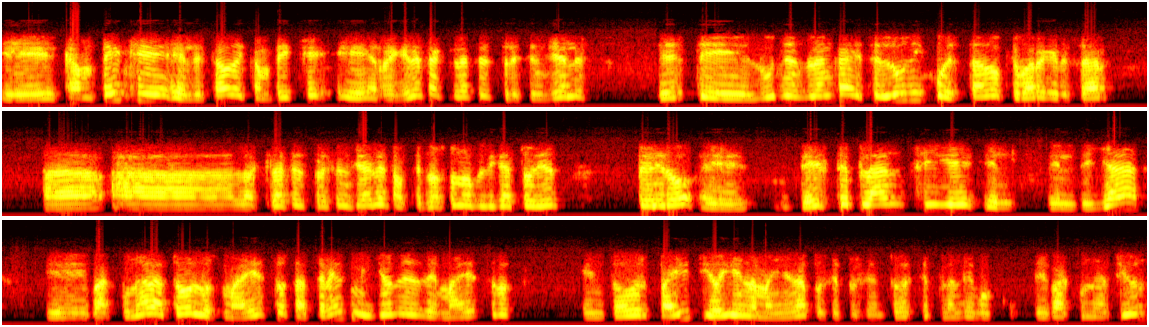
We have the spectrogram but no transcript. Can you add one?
eh, Campeche, el estado de Campeche, eh, regresa a clases presenciales este lunes, Blanca. Es el único estado que va a regresar a, las clases presenciales, aunque no son obligatorias, pero eh, de este plan sigue el, el de ya eh, vacunar a todos los maestros, a tres millones de maestros en todo el país y hoy en la mañana pues se presentó este plan de, de vacunación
